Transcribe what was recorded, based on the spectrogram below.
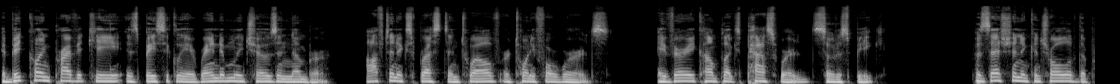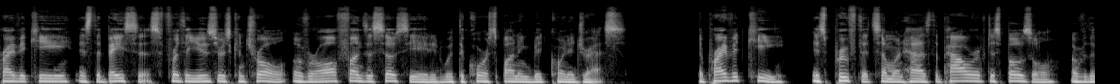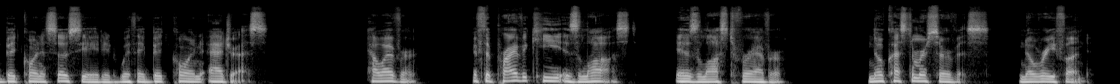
A Bitcoin private key is basically a randomly chosen number, often expressed in 12 or 24 words, a very complex password, so to speak. Possession and control of the private key is the basis for the user's control over all funds associated with the corresponding Bitcoin address. The private key is proof that someone has the power of disposal over the Bitcoin associated with a Bitcoin address. However, if the private key is lost, it is lost forever. No customer service, no refund.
